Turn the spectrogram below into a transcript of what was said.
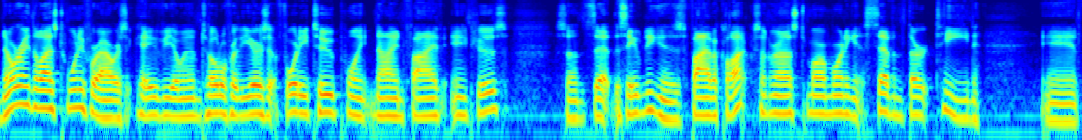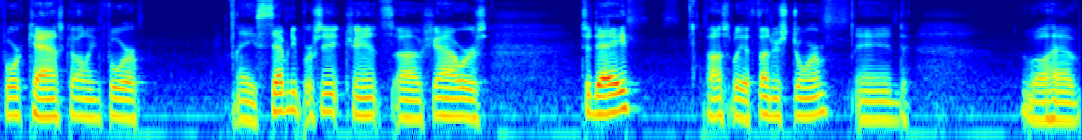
No rain the last 24 hours at KVOM. Total for the year is at 42.95 inches. Sunset this evening is 5 o'clock. Sunrise tomorrow morning at 713 and forecast calling for a 70% chance of showers today, possibly a thunderstorm, and we'll have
